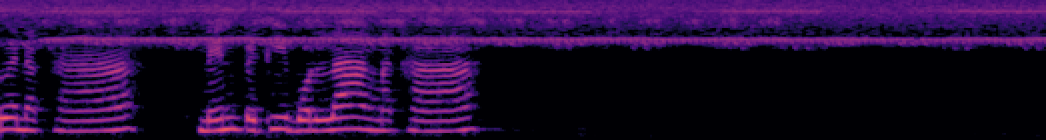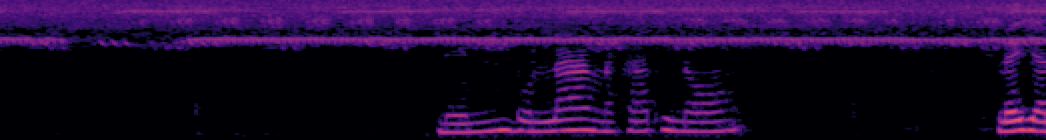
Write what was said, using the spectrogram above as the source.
ด้วยนะคะ เน้นไปที่บนล่างนะคะเน้นบนล่างนะคะพี่น้อง และอย่า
